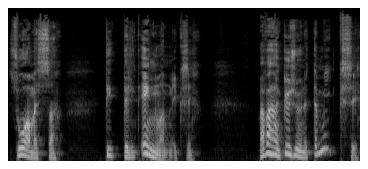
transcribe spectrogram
Suomessa tittelit englanniksi. Mä vähän kysyn, että miksi?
